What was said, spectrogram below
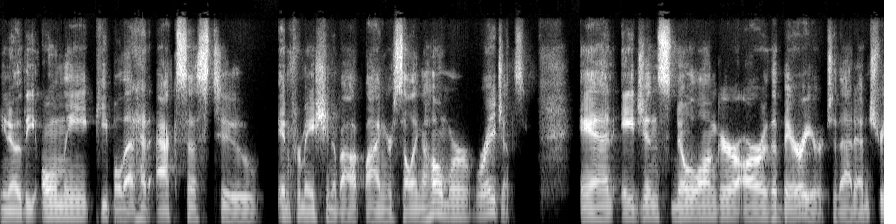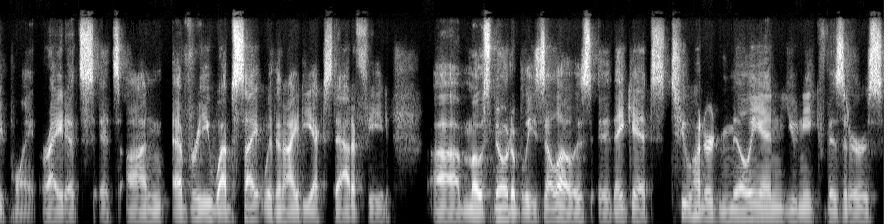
You know, the only people that had access to information about buying or selling a home were, were agents. And agents no longer are the barrier to that entry point, right? It's it's on every website with an IDX data feed. Uh, most notably, Zillow is eh, they get 200 million unique visitors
